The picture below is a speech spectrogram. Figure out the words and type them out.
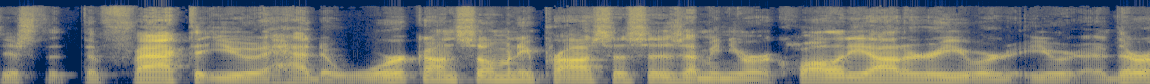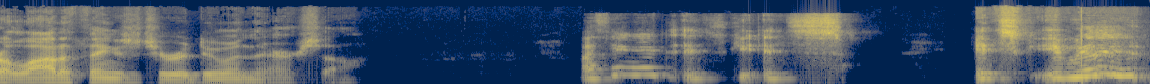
just the, the fact that you had to work on so many processes? I mean, you were a quality auditor. You were you were there are a lot of things that you were doing there. So I think it, it's it's it's it really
